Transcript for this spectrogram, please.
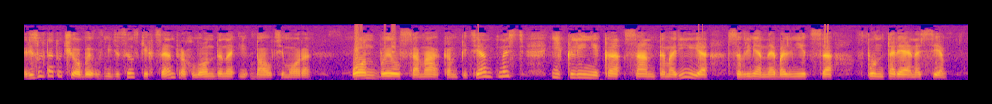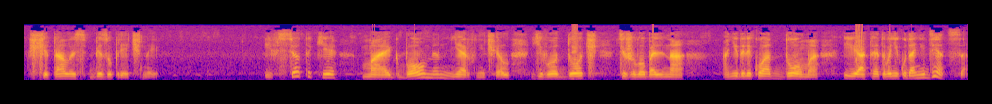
Результат учебы в медицинских центрах Лондона и Балтимора. Он был сама компетентность, и клиника Санта-Мария, современная больница Пунтареносе считалась безупречной. И все-таки Майк Боумен нервничал. Его дочь тяжело больна. Они далеко от дома, и от этого никуда не деться.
